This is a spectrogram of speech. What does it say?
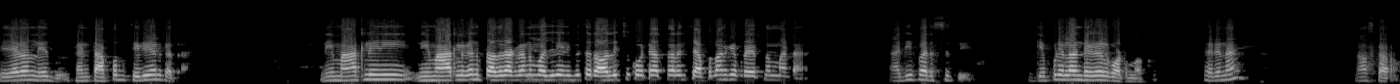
చేయాలని లేదు. కానీ తప్పదు తెలియాలి కదా. నీ మాటలు విని నీ మాటలు కానీ ప్రజలు ఎక్కడైనా మధ్యలో వినిపిస్తే రాళ్ళు ఇచ్చి కొట్టేస్తారని చెప్పడానికి ప్రయత్నం అన్నమాట. అది పరిస్థితి. ఇంకెప్పుడు ఇలాంటి డైలాగులు కొట్ట మాకు సరేనా? నమస్కారం.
